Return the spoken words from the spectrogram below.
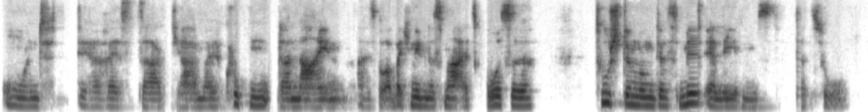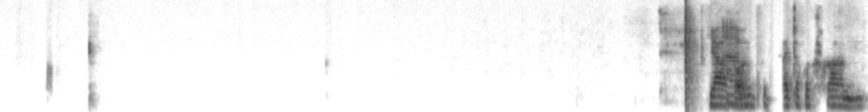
und der Rest sagt ja, mal gucken oder nein. Also, aber ich nehme das mal als große Zustimmung des Miterlebens dazu. Ja, ähm, weitere Fragen.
